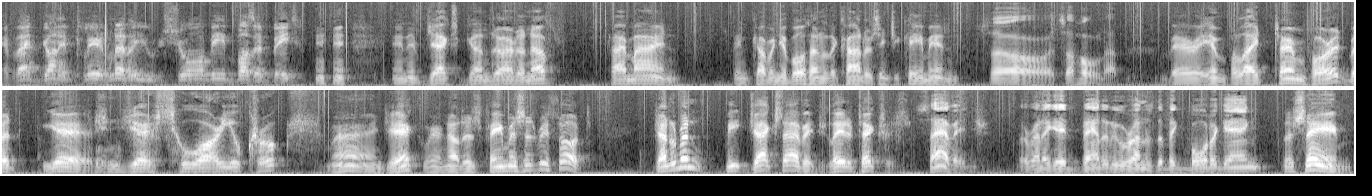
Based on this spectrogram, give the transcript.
If that gun had cleared leather, you'd sure be buzzard bait. and if Jack's guns aren't enough, try mine. It's been covering you both under the counter since you came in. So, it's a holdup. Very impolite term for it, but yes. And just who are you, crooks? My, Jack, we're not as famous as we thought. Gentlemen, meet Jack Savage, later Texas. Savage? The renegade bandit who runs the big border gang? The same.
